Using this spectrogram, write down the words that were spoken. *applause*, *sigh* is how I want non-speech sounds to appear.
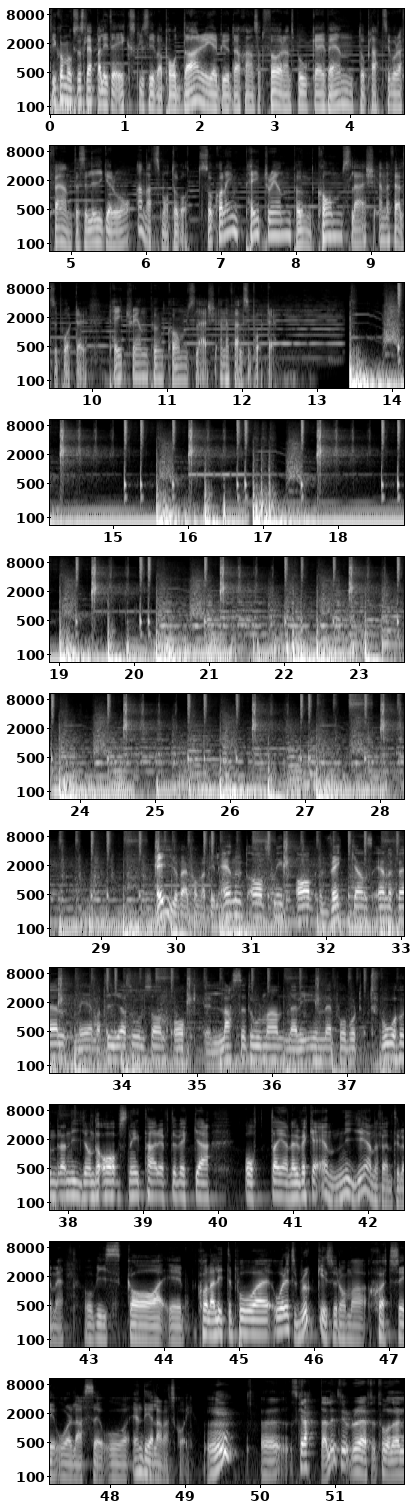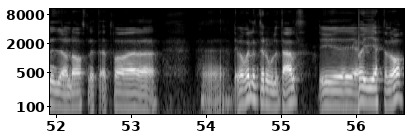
Vi kommer också släppa lite exklusiva poddar, erbjuda chans att förhandsboka event och plats i våra fantasyligor och annat smått och gott. Så kolla in patreon.com nflsupporter. Patreon.com nflsupporter. Hej och välkomna till ännu ett avsnitt av veckans NFL med Mattias Olsson och Lasse Thorman när vi är inne på vårt 209 avsnitt här efter vecka 8 igen, eller vecka 9 i NFL till och med. Och vi ska eh, kolla lite på eh, årets rookies, hur de har skött sig i år Lasse och en del annat skoj. Mm. Eh, skratta lite gjorde du efter 209 avsnittet. Var, eh, det var väl inte roligt alls. Det var jättebra.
